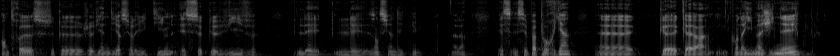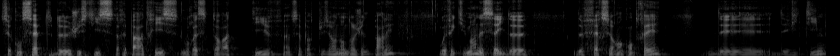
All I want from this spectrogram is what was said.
entre ce que je viens de dire sur les victimes et ce que vivent les, anciens détenus. Voilà. Et c'est pas pour rien euh, qu'on a imaginé ce concept de justice réparatrice ou restaurative, ça porte plusieurs noms dont je viens de parler, où effectivement on essaye de, de faire se rencontrer des, des victimes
